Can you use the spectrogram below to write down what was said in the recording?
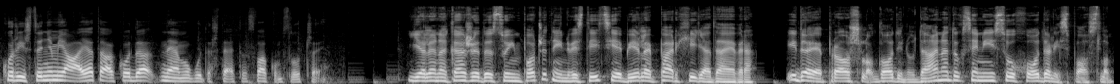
korištenjem jaja, tako da ne mogu da štete u svakom slučaju. Jelena kaže da su im početne investicije bile par hiljada evra i da je prošlo godinu dana dok se nisu uhodali s poslom.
